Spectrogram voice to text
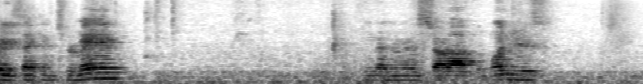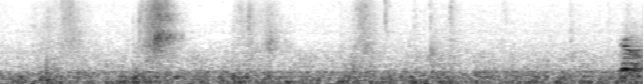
30 seconds remaining. And then we're going to start off with lunges. Go.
